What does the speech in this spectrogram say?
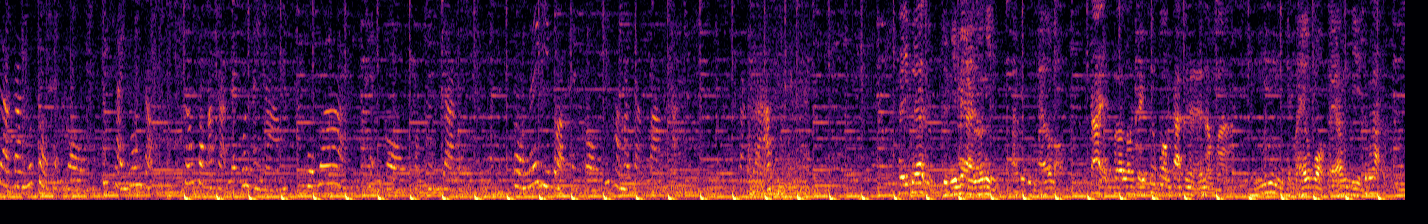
จากการทดสอบแผ่น กรองที่ใช้ร่วมกับเครื่องฟอกอากาศและพ่นไอน้ำพบว่าแผ่นกรองของชมจันทร์กรองได้ดีกว่าแผ่นกรองที่ทำมาจากฟางค่ะดังกราฟเฮ้ยเพื่อนเดี๋ยวนี้ไม่อายแล้วนี่หายไปภูมิแพ้แล้วเหรอใช่เพราะเราลองใช้เครื่องฟอกอากาศที่ไหนแนะนำมา อืมเห็นไหมก็บอกแล้วมันดีใช่ไหมล่ะดี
